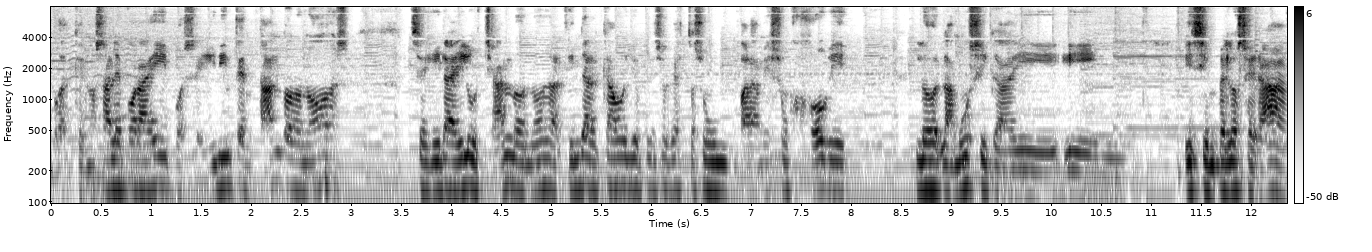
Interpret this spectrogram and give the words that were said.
pues que no sale por ahí, pues seguir intentándolo, ¿no? Seguir ahí luchando, ¿no? Al fin y al cabo yo pienso que esto es un, para mí es un hobby, la música y, y, siempre lo será.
